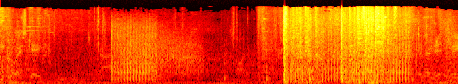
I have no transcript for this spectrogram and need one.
decoy escape. And they're hitting me.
